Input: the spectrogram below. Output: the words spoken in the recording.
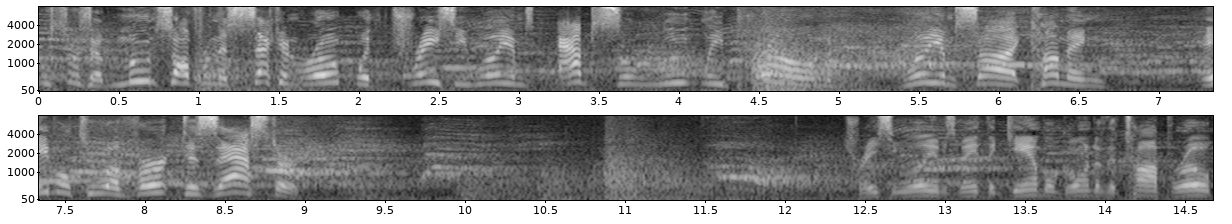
was a moonsault from the second rope with Tracy Williams absolutely prone. Williams saw it coming, able to avert disaster. Tracy Williams made the gamble going to the top rope.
